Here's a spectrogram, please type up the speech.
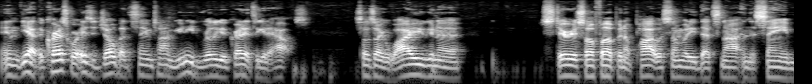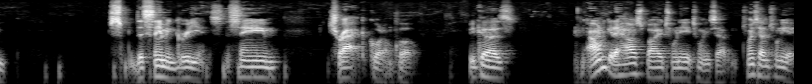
And yeah, the credit score is a joke, but at the same time, you need really good credit to get a house. So it's like, why are you going to stir yourself up in a pot with somebody that's not in the same the same ingredients, the same track, quote unquote? Because I want to get a house by 28, 27, 27, 28.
